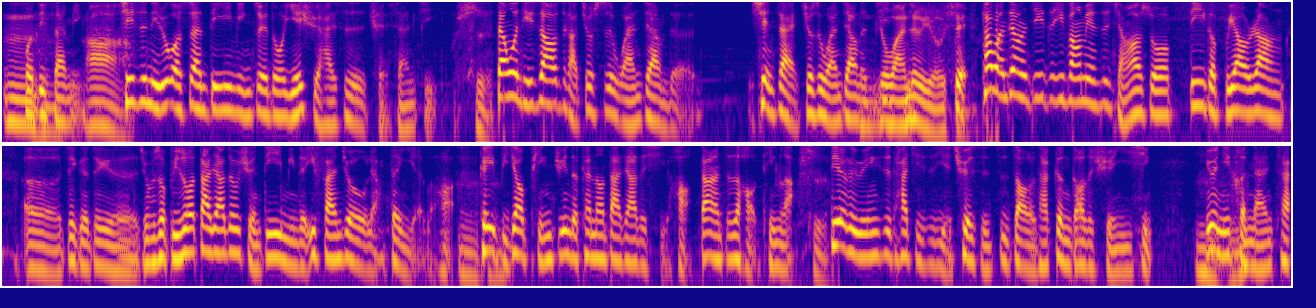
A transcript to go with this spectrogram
嗯或第三名。啊，其实你如果算第一名最多，也许还是犬三季，是但问题是奥斯卡就是玩这样的，现在就是玩这样的机制，就玩这个游戏，对他玩这样的机制，一方面是想要说，第一个不要让呃这个这个，就是说，比如说大家都选第一名的，一翻就两瞪眼了哈，嗯可以比较平均的看到大家的喜好，当然这是好听啦。是。第二个原因是他其实也确实制造了他更高的悬疑性，因为你很难猜，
